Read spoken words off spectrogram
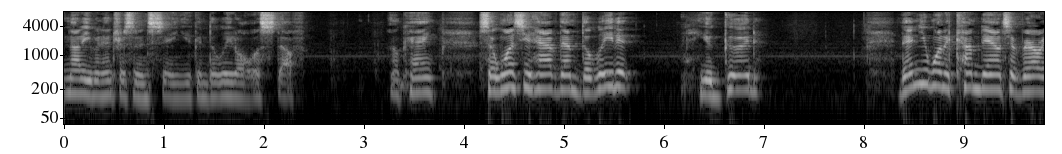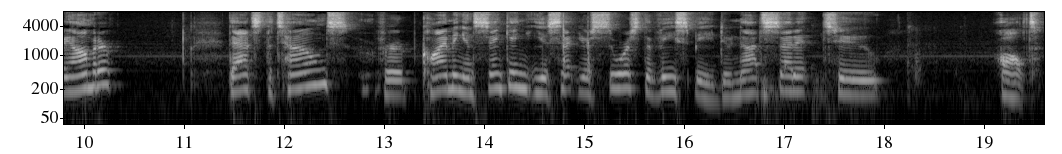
not even interested in seeing. You can delete all this stuff. Okay? So once you have them deleted, you're good. Then you want to come down to variometer that's the tones for climbing and sinking. You set your source to V speed. Do not set it to Alt.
